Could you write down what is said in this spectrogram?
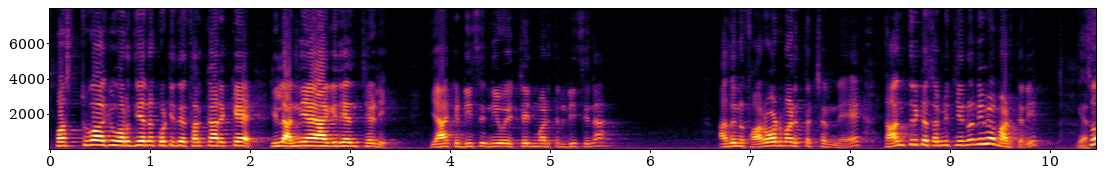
ಸ್ಪಷ್ಟವಾಗಿ ವರದಿಯನ್ನು ಕೊಟ್ಟಿದೆ ಸರ್ಕಾರಕ್ಕೆ. ಇಲ್ಲಿ, ಅನ್ಯಾಯ ಆಗಿದೆ ಅಂತ ಹೇಳಿ ಯಾಕೆ ಡಿ ಸಿ ನೀವು ಚೇಂಜ್ ಮಾಡ್ತೀರಿ ಡಿ ಸಿನ? ಅದನ್ನು ಫಾರ್ವರ್ಡ್ ಮಾಡಿದ ತಕ್ಷಣನೇ ತಾಂತ್ರಿಕ ಸಮಿತಿಯನ್ನು ನೀವೇ ಮಾಡ್ತೀರಿ. ಸೊ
